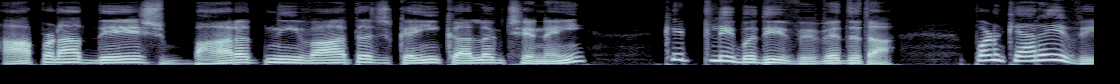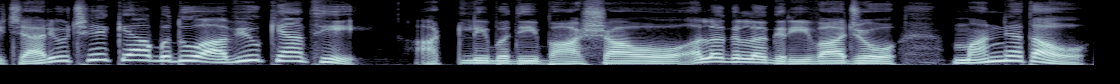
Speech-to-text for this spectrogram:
આપણા દેશ ભારતની વાત જ કંઈક અલગ છે નહીં? કેટલી બધી વિવિધતા. પણ ક્યારેય વિચાર્યું છે કે આ બધું આવ્યું ક્યાંથી? આટલી બધી ભાષાઓ અલગ અલગ રિવાજો, માન્યતાઓ,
